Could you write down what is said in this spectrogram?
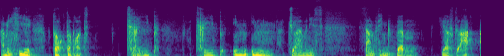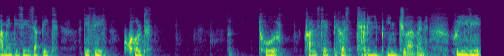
I mean he talked about Trieb Trieb in in German is something um, you have to I mean this is a bit difficult to, to translate because Trieb in German really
